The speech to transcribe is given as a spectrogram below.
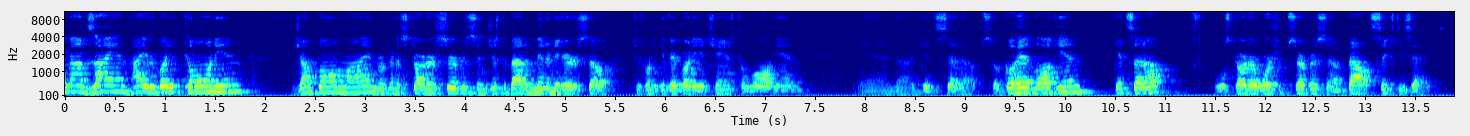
Mount Zion. Hi, everybody. Come on in. Jump online. We're going to start our service in just about a minute here or so. Just want to give everybody a chance to log in and uh, get set up. So go ahead, log in, get set up. We'll start our worship service in about 60 seconds.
